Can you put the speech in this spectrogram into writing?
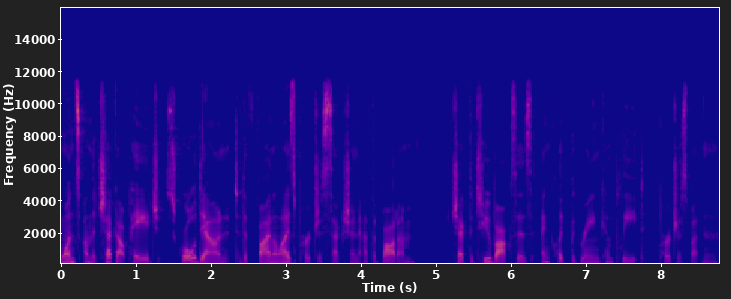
Once on the checkout page, scroll down to the Finalize Purchase section at the bottom. Check the two boxes and click the green Complete Purchase button.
